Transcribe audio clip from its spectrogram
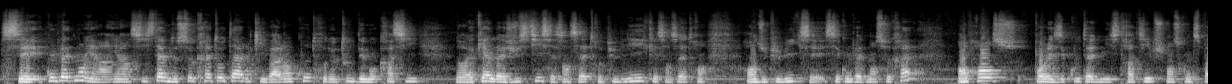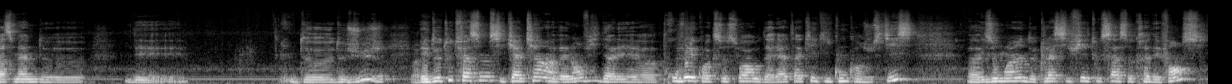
C'est complètement, il y, a un, système de secret total qui va à l'encontre de toute démocratie, dans laquelle la justice est censée être publique, est censée être rendue publique, c'est complètement secret. En France, pour les écoutes administratives, je pense qu'on se passe même de, des, de, juge. Et de toute façon, si quelqu'un avait l'envie d'aller euh, prouver quoi que ce soit ou d'aller attaquer quiconque en justice, euh, ils ont moyen de classifier tout ça secret défense,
